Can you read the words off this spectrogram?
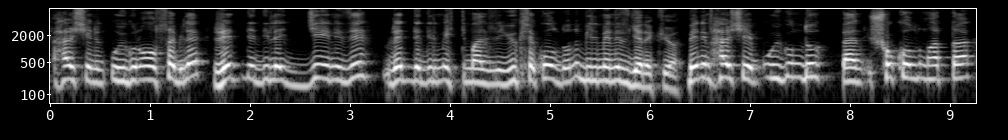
her şeyin uygun olsa bile reddedileceğinizi, reddedilme ihtimalinizin yüksek olduğunu bilmeniz gerekiyor. Benim her şeyim uygundu. Ben şok oldum hatta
